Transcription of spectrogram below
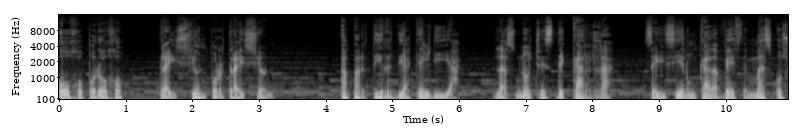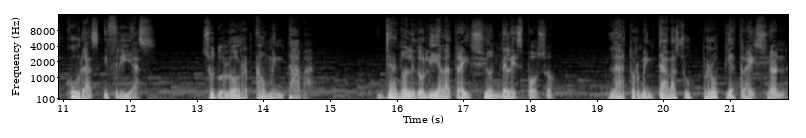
ojo por ojo, traición por traición. A partir de aquel día, las noches de Carla se hicieron cada vez más oscuras y frías. Su dolor aumentaba. Ya no le dolía la traición del esposo. La atormentaba su propia traición.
